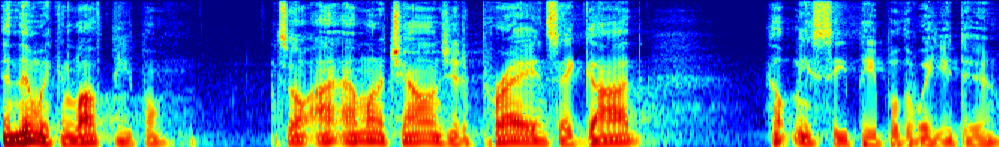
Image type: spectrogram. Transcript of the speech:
And then we can love people. So I, I want to challenge you to pray and say, God, help me see people the way you do.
